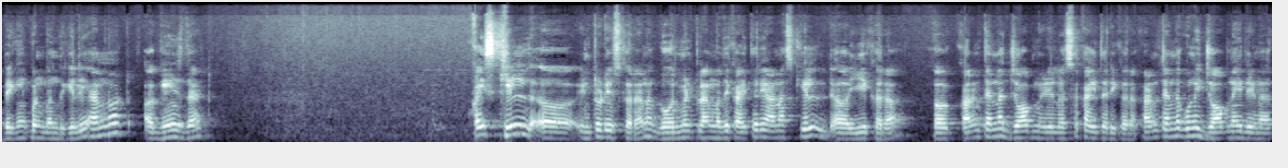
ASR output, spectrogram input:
बेकिंग पण बंद केली. I am not against that काही स्किल इंट्रोड्यूस करा ना. गव्हर्नमेंट प्लॅनमध्ये काहीतरी आणा स्किल हे करा. कारण त्यांना जॉब मिळेल असं काहीतरी करा. कारण त्यांना कोणी जॉब नाही देणार.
